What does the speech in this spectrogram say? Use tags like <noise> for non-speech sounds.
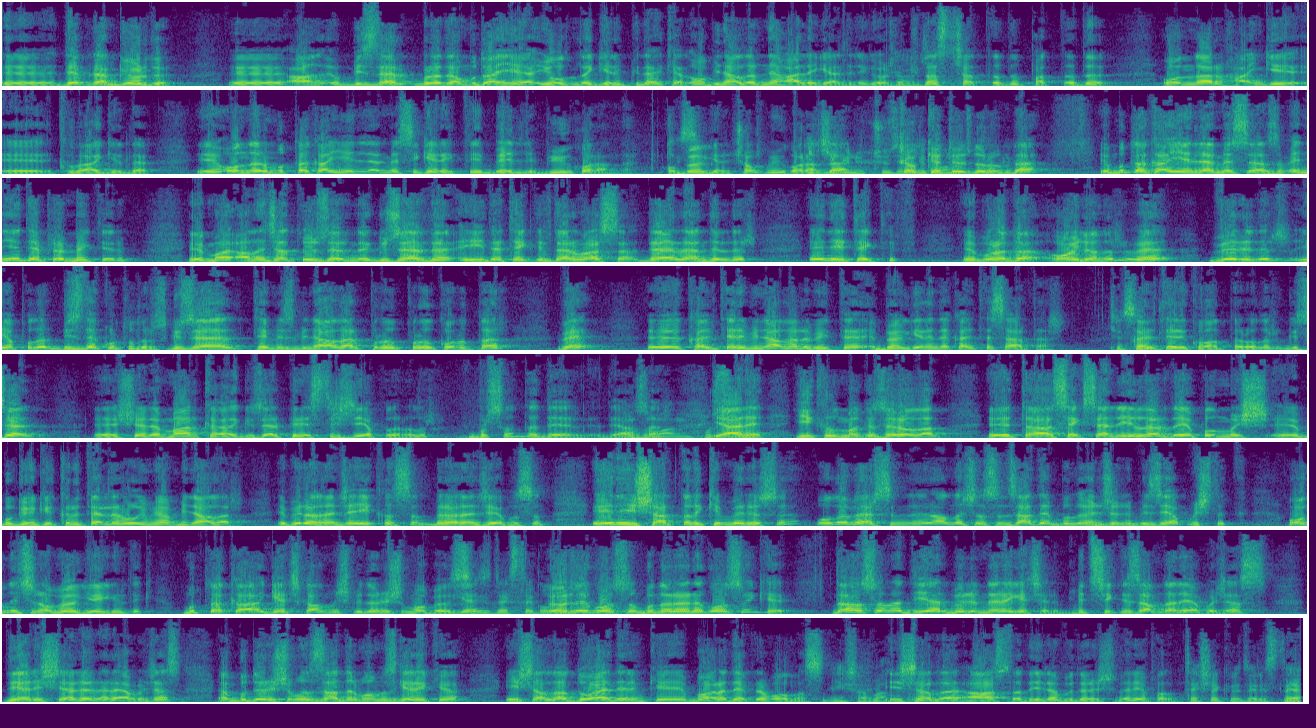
e, deprem gördü. E, an- bizler burada Mudanya yolunda gelip giderken o binaların ne hale geldiğini gördük. Evet. Nasıl çatladı, patladı. Onlar hangi e, kılığa girdiler. E, onların mutlaka yenilenmesi gerektiği belli. Büyük oranda. O bölgenin çok büyük oranda. 2350 Çok kötü var durumda. E, mutlaka yenilenmesi lazım. E niye deprem beklerim? E, ana cadde üzerinde güzel de iyi de teklifler varsa değerlendirilir. En iyi teklif e, burada oylanır ve verilir, yapılır. Biz de kurtuluruz. Güzel, temiz binalar, pırıl pırıl konutlar ve e, kaliteli binalarla birlikte e, bölgenin de kalitesi artar. Kesinlikle. Kaliteli konutlar olur. Güzel e, şöyle marka, güzel prestijli yapılar olur. Bursa'nın da değer, değer O artar. zaman Bursa- Yani yıkılmak üzere olan e, ta 80'li yıllarda yapılmış e, bugünkü kriterlere uymayan binalar e, bir an önce yıkılsın, bir an önce yapılsın. En iyi şartları kim veriyorsa ona versinler, anlaşılsın. Zaten bunun öncülüğünü biz yapmıştık. Onun için o bölgeye girdik. Mutlaka geç kalmış bir dönüşüm o bölge. Siz destek olursunuz. Örnek olsun, bunlar örnek olsun ki daha sonra diğer bölümlere geçelim. Bitişik nizamda ne yapacağız? Diğer iş yerlerine ne yapacağız? Ya bu dönüşümü hızlandırmamız gerekiyor. İnşallah dua edelim ki bu ara deprem olmasın. İnşallah. İnşallah ağız tadıyla bu dönüşümleri yapalım. Teşekkür ederiz.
